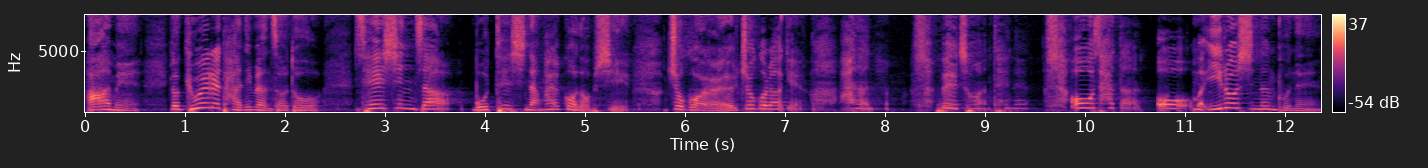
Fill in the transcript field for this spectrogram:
아멘. 그러니까 교회를 다니면서도 새 신자 모태 신앙 할 것 없이 쭈글쭈글하게 하나님 왜 저한테는 어 사단 어막 이러시는 분은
